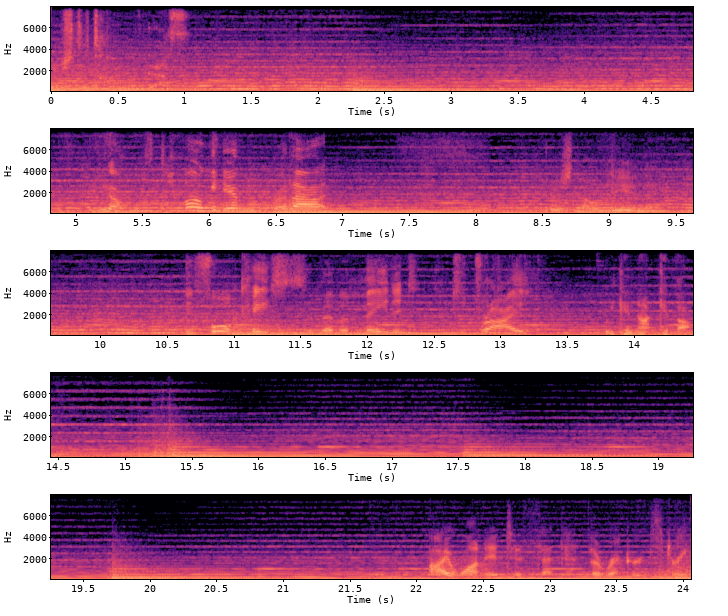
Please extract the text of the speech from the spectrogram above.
You changed the time of death. We almost hung him for that. There's no DNA. Before cases have ever made it to trial. We cannot give up. I wanted to set the record straight.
